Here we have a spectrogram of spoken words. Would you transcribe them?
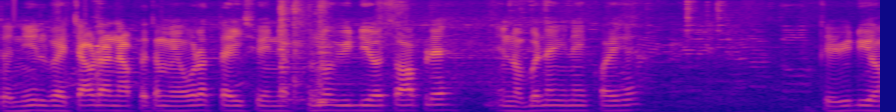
તો નીલભાઈ ચાવડાને આપણે તમે ઓળખતા છો એને જૂનો વીડિયો હતો આપણે. એનો બનાવી નાખ્યો છે. તે વીડિયો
